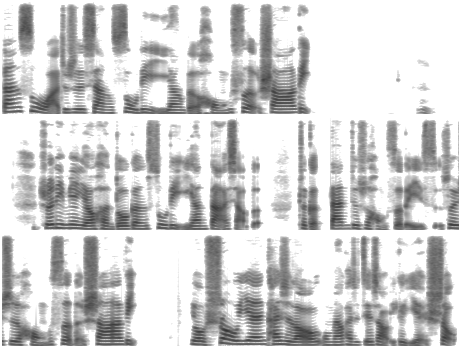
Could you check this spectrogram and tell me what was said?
丹素啊，就是像素粒一样的红色沙粒。嗯，水里面也有很多跟粟粒一样大小的，这个丹就是红色的意思，所以是红色的沙粒。有兽焉，开始喽！我们要开始介绍一个野兽。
